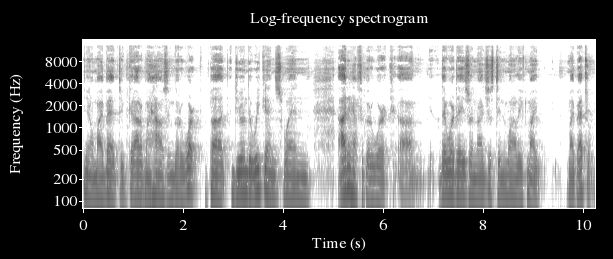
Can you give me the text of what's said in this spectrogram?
you know, my bed to get out of my house and go to work. But during the weekends when I didn't have to go to work, um, there were days when I just didn't want to leave my my bedroom.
